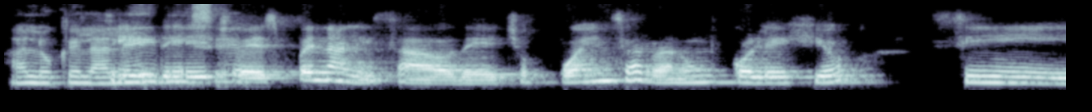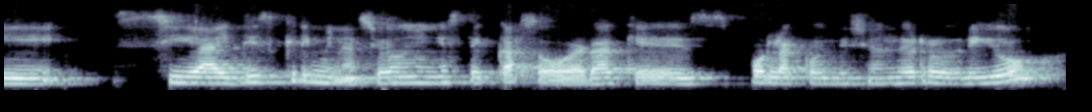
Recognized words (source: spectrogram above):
a lo que la ley de dice. De hecho, es penalizado. De hecho, pueden cerrar un colegio si, si hay discriminación en este caso, ¿verdad? Que es por la condición de Rodrigo,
